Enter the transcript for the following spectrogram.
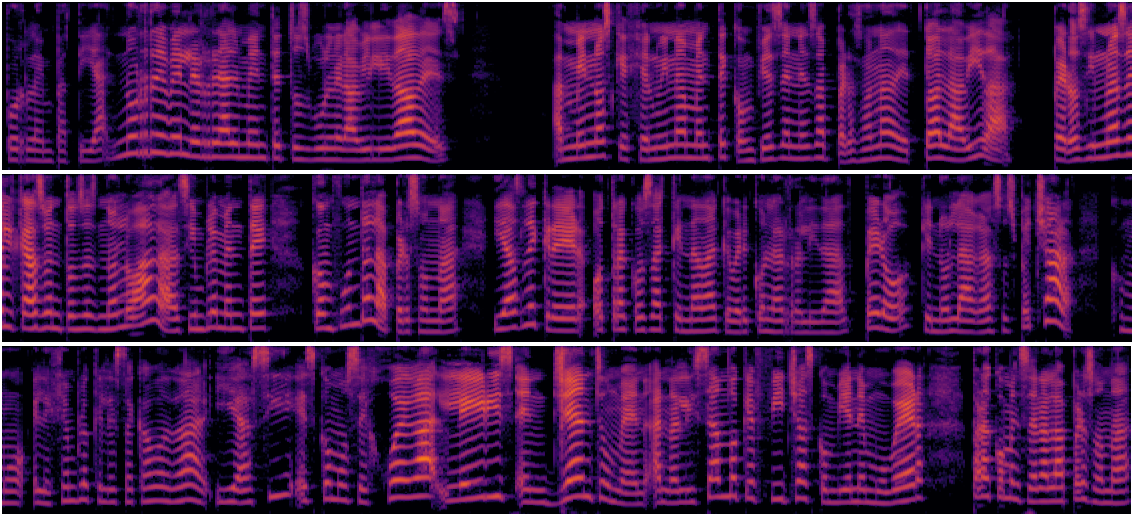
por la empatía, no reveles realmente tus vulnerabilidades a menos que genuinamente confíes en esa persona de toda la vida. Pero si no es el caso, entonces no lo hagas. Simplemente confunda a la persona y hazle creer otra cosa que nada que ver con la realidad, pero que no la haga sospechar. Como el ejemplo que les acabo de dar. Y así es como se juega, ladies and gentlemen, analizando qué fichas conviene mover para convencer a la persona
